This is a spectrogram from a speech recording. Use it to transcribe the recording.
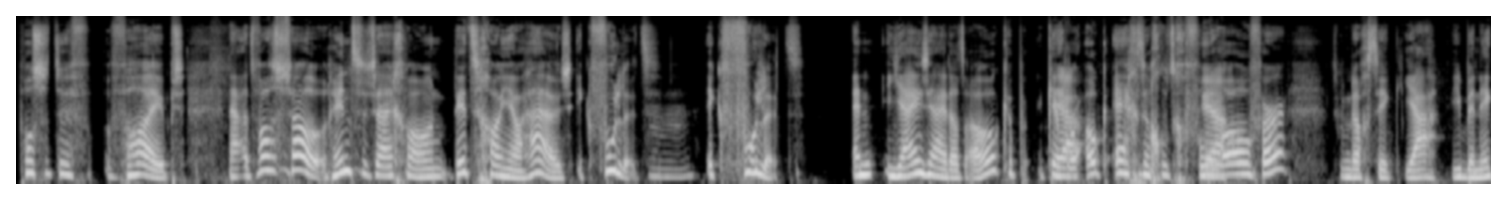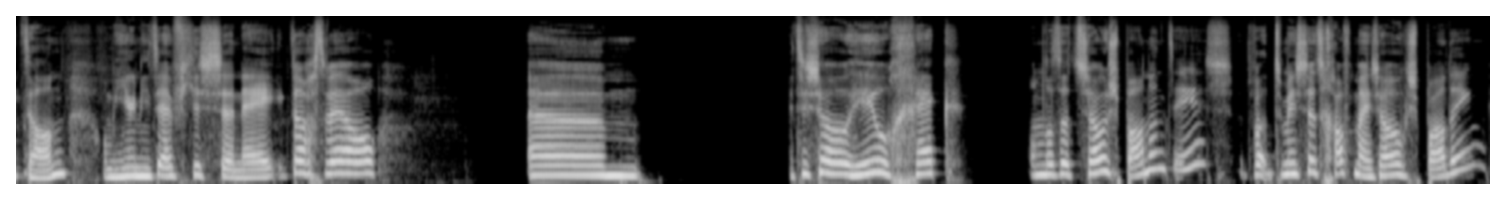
positive vibes. Nou, het was zo. Rinse zei gewoon, dit is gewoon jouw huis. Ik voel het. Ik voel het. En jij zei dat ook. Ik heb, ik heb Ja. er ook echt een goed gevoel Ja. over. Toen dacht ik, ja, wie ben ik dan? Om hier niet eventjes... eh, nee, ik dacht wel... ehm, het is zo heel gek, omdat het zo spannend is. Het, tenminste, het gaf mij zo spanning.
